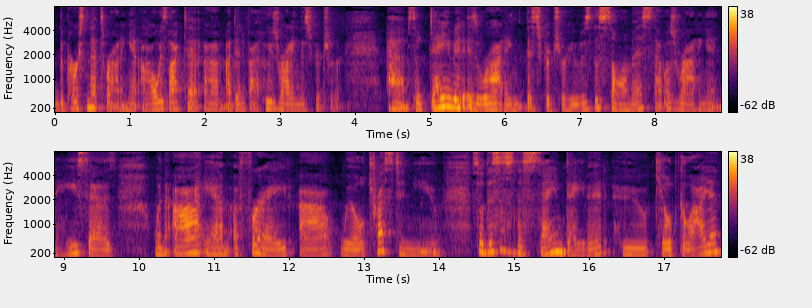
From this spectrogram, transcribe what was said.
the person that's writing it, I always like to um, identify who's writing the scripture. Um, so David is writing this scripture. He was the psalmist that was writing it, and he says, "When I am afraid, I will trust in you." So this is the same David who killed Goliath.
